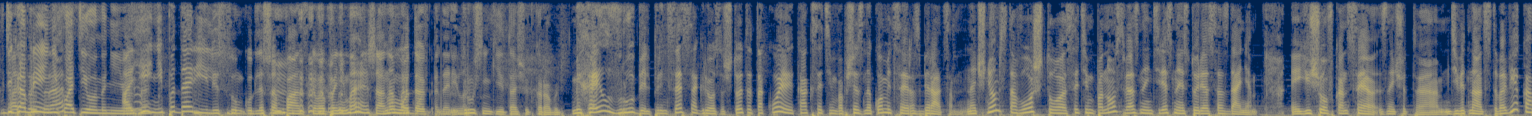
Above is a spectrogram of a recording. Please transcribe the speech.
в декабре тут и не раз, хватило на нее. А ей не подарили сумку для шампанского, понимаешь? А она ну вот, да, морковь подарила. грустненькие тащат корабль. Михаил Врубель, принцесса греза. Что это такое и как с этим вообще знакомиться и разбираться? Начнем с того, что с этим панно связана интересная история создания. Э, Еще в конце, значит, э, 19 века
